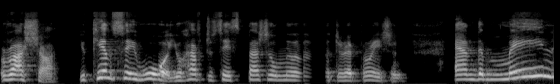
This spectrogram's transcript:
Russia. You can't say war, you have to say special military operation. And the main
